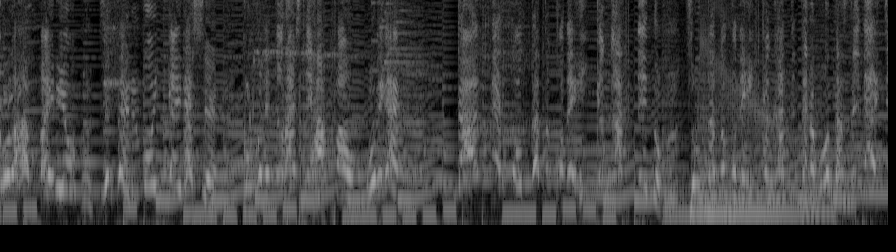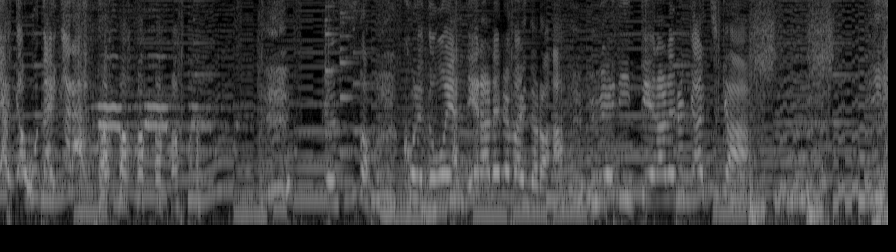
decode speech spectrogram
この葉っぱいるよ。絶対にもう一回出して。ここで取らして葉っぱをお願い。なんでそんなとこで引っかかってんの。そんなとこで引っかかってたらもう出せないじゃんか砲台から。くっそ。これどうやってやられればいいんだろう。あ上に行ってやられる感じか。いや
